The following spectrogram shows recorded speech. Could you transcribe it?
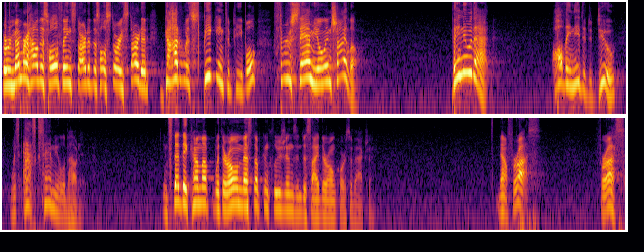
But remember how this whole thing started, this whole story started? God was speaking to people through Samuel in Shiloh. They knew that. All they needed to do was ask Samuel about it. Instead, they come up with their own messed up conclusions and decide their own course of action. Now, for us, for us,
